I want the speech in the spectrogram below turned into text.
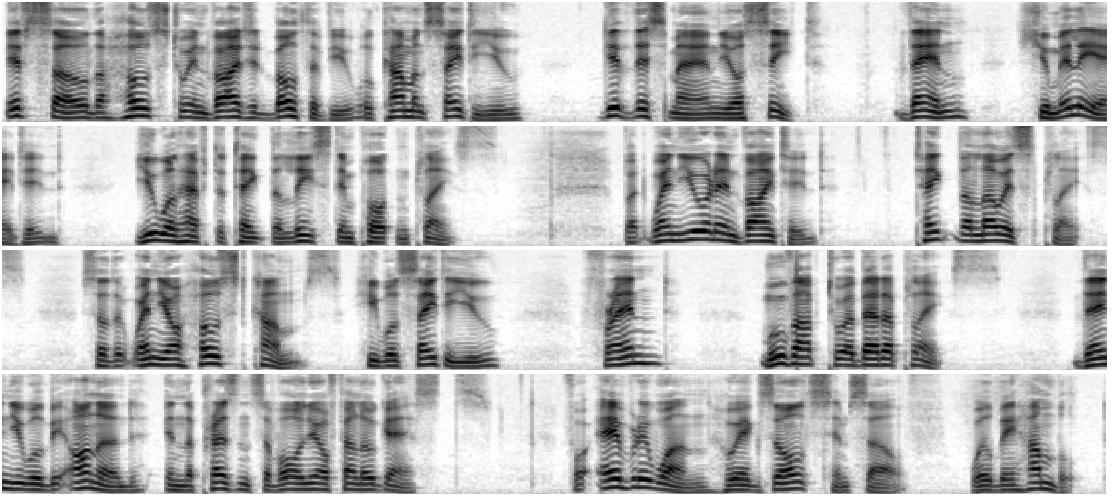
If so, the host who invited both of you will come and say to you, Give this man your seat. Then, humiliated, you will have to take the least important place. But when you are invited, take the lowest place, so that when your host comes, he will say to you, Friend, move up to a better place. Then you will be honored in the presence of all your fellow guests. For every one who exalts himself will be humbled,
